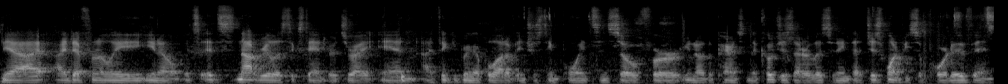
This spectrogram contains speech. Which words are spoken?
yeah, I, I, definitely, you know, it's it's not realistic standards, right? And I think you bring up a lot of interesting points. And so for you know the parents and the coaches that are listening that just want to be supportive, and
